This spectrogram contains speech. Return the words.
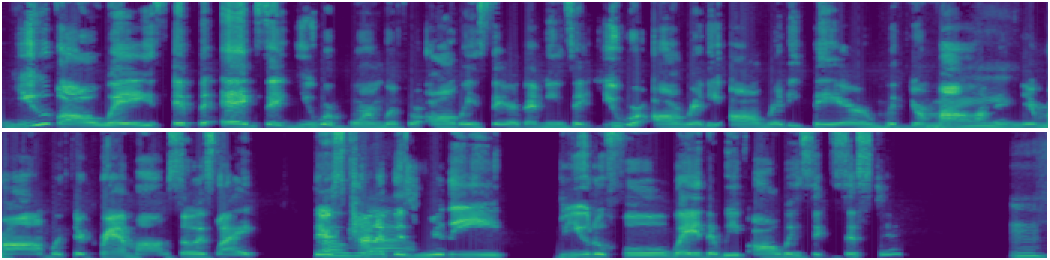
You've always, if the eggs that you were born with were always there, that means that you were already already there with your mom Right. and your mom with your grandmom. So it's like there's Oh, kind of this really beautiful way that we've always existed Mm.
